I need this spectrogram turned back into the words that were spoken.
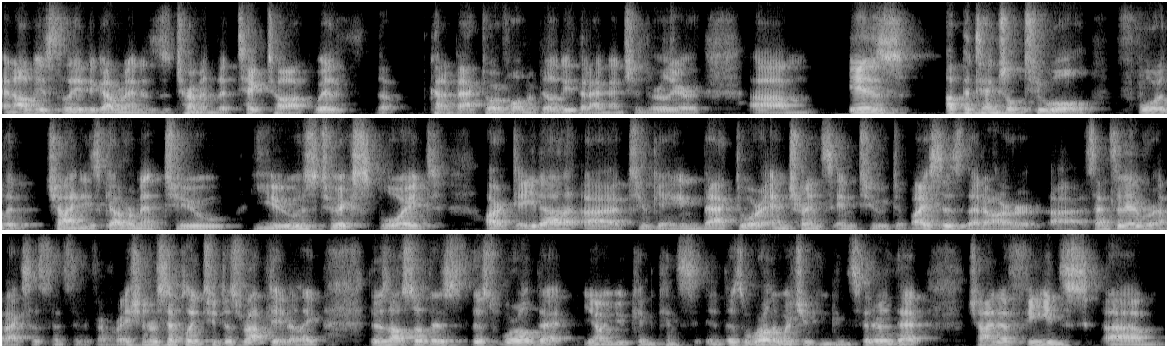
And obviously, the government has determined that TikTok, with the kind of backdoor vulnerability that I mentioned earlier, um, is a potential tool for the Chinese government to use to exploit our data uh, to gain backdoor entrance into devices that are uh, sensitive or have access to sensitive information, or simply to disrupt data. Like there's also this this world that you know you can cons- there's a world in which you can consider that China feeds um,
